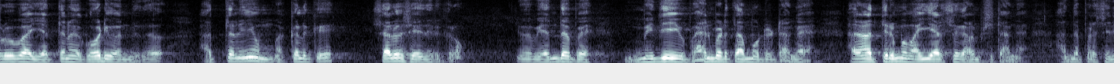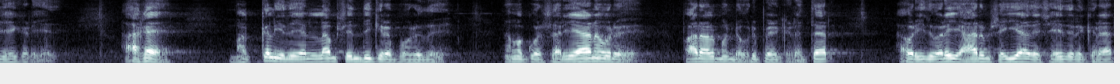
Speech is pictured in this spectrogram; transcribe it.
ரூபாய் எத்தனை கோடி வந்ததோ அத்தனையும் மக்களுக்கு செலவு செய்திருக்கிறோம். எந்த ப- நிதி பயன்படுத்தாமல் விட்டுட்டாங்க. அதனால் திரும்ப மைய அரசுக்கு அனுப்பிச்சிட்டாங்க. அந்த பிரச்சனையே கிடையாது. ஆக மக்கள் இதையெல்லாம் சிந்திக்கிற பொழுது நமக்கு ஒரு சரியான ஒரு பாராளுமன்ற உறுப்பினர் கிடைத்தார். அவர் இதுவரை யாரும் செய்யாதை செய்திருக்கிறார்.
